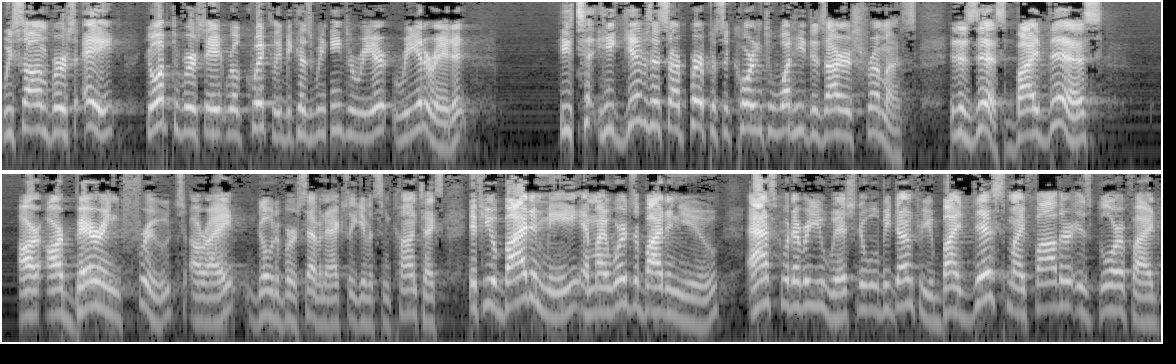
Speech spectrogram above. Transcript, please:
We saw in verse 8, go up to verse 8 real quickly because we need to re- reiterate it. He, he gives us our purpose according to what he desires from us. It is this, by this, are, are bearing fruit, all right? Go to verse 7, actually, give it some context. If you abide in me, and my words abide in you, ask whatever you wish, and it will be done for you. By this my Father is glorified,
